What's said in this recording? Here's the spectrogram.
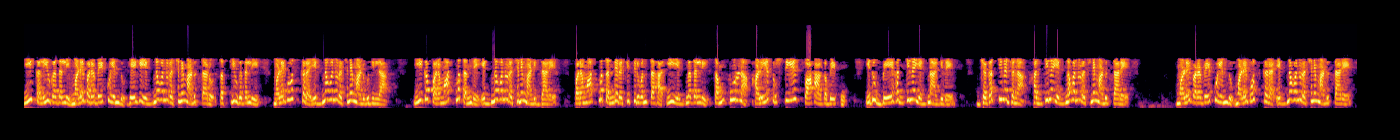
ಈ ಕಲಿಯುಗದಲ್ಲಿ ಮಳೆ ಬರಬೇಕು ಎಂದು ಹೇಗೆ ಯಜ್ಞವನ್ನು ರಚನೆ ಮಾಡುತ್ತಾರೋ ಸತ್ಯಯುಗದಲ್ಲಿ ಮಳೆಗೋಸ್ಕರ ಯಜ್ಞವನ್ನು ರಚನೆ ಮಾಡುವುದಿಲ್ಲ. ಈಗ ಪರಮಾತ್ಮ ತಂದೆ ಯಜ್ಞವನ್ನು ರಚನೆ ಮಾಡಿದ್ದಾರೆ. ಪರಮಾತ್ಮ ತಂದೆ ರಚಿಸಿರುವಂತಹ ಈ ಯಜ್ಞದಲ್ಲಿ ಸಂಪೂರ್ಣ ಹಳೆಯ ಸೃಷ್ಟಿಯೇ ಸ್ವಾಹ ಆಗಬೇಕು. ಇದು ಬೇಹದ್ದಿನ ಯಜ್ಞ ಆಗಿದೆ. ಜಗತ್ತಿನ ಜನ ಹದ್ದಿನ ಯಜ್ಞವನ್ನು ರಚನೆ ಮಾಡುತ್ತಾರೆ. ಮಳೆ ಬರಬೇಕು ಎಂದು ಮಳೆಗೋಸ್ಕರ ಯಜ್ಞವನ್ನು ರಚನೆ ಮಾಡುತ್ತಾರೆ.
